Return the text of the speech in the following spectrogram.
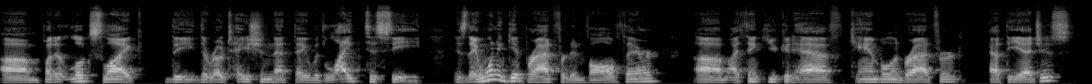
um, but it looks like the the rotation that they would like to see is they want to get Bradford involved there. Um, I think you could have Campbell and Bradford at the edges.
